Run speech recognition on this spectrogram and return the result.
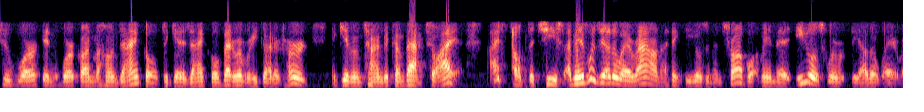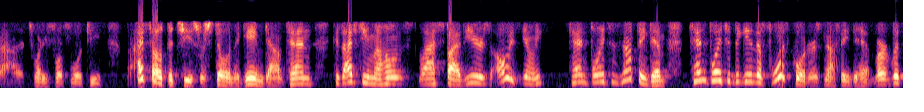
to work and work on Mahomes' ankle to get his ankle better. Remember, he got it hurt and give him time to come back. So I, I felt the Chiefs. I mean, if it was the other way around, I think the Eagles have been in trouble. I mean, the Eagles were the other way around at 24-14. I felt the Chiefs were still in the game down 10 because I've seen Mahomes last five years always, you know, he 10 points is nothing to him. 10 points at the beginning of the fourth quarter is nothing to him. Or with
